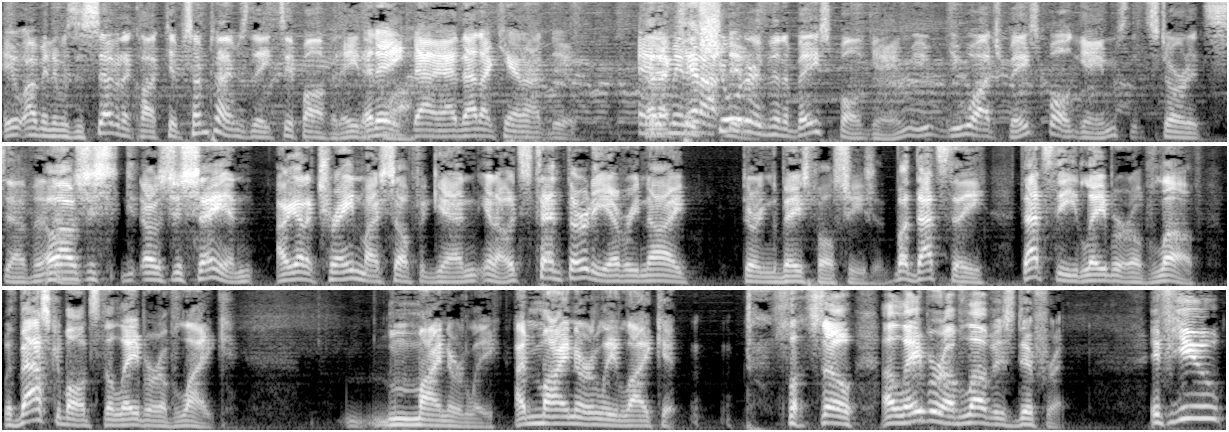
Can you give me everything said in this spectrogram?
It, I mean, it was a seven o'clock tip. Sometimes they tip off at eight At eight. o'clock. That, that I cannot do. And That I mean, it's shorter do. than a baseball game. You you watch baseball games that start at seven. Oh, I was just I was just saying I got to train myself again. You know, it's ten thirty every night during the baseball season, but that's the that's the labor of love. With basketball, it's the labor of like. Minorly, I minorly like it. so a labor of love is different. If you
